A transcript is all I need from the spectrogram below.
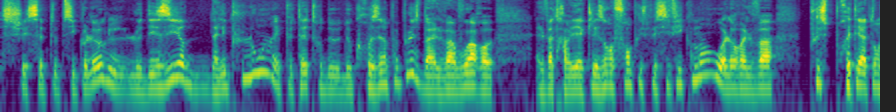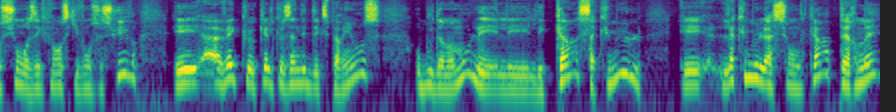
chez cette psychologue le désir d'aller plus loin et peut-être de, creuser un peu plus. Bah, elle va euh, elle va travailler avec les enfants plus spécifiquement, ou alors elle va plus prêter attention aux expériences qui vont se suivre. Et avec euh, quelques années d'expérience, au bout d'un moment, les, cas s'accumulent. Et l'accumulation de cas permet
